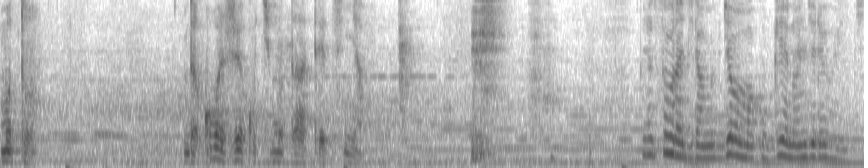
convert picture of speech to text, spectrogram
Muto ndakubajije kuki mutatetse inyama. Ese uragira ngo ibyo mama akubwiye nongereho iki?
